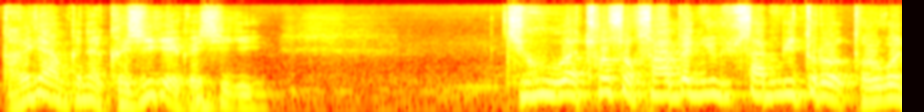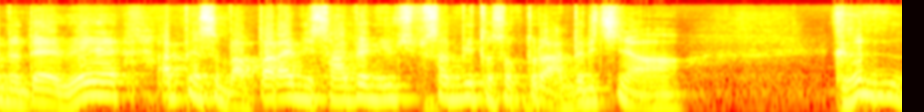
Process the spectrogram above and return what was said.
다르게 하면 그냥 거식이에요, 거식이. 지구가 초속 463m로 돌고 있는데 왜 앞에서 맞바람이 463m 속도로 안 들이치냐. 그건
